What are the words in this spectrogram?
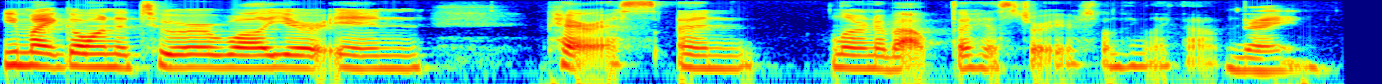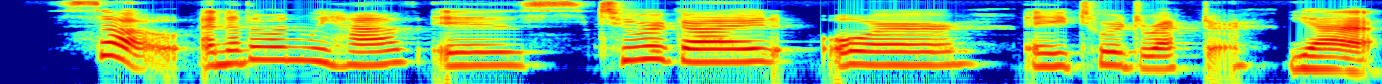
you might go on a tour while you're in Paris and learn about the history or something like that. Right. So, another one we have is tour guide or a tour director. Yeah.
